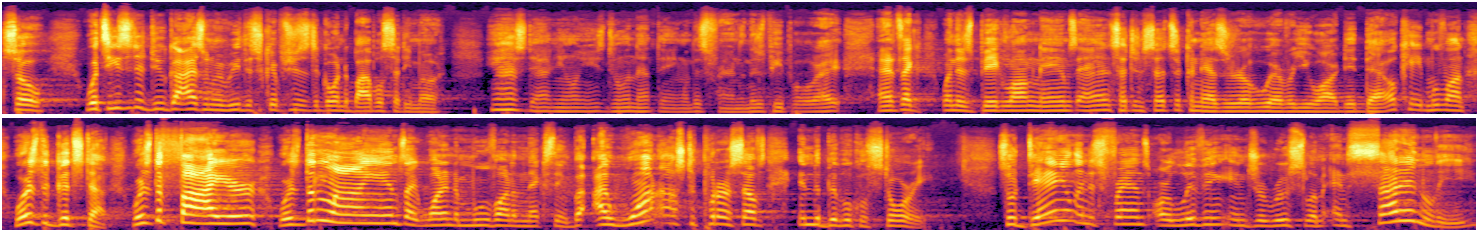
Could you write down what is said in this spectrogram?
So, what's easy to do, guys, when we read the scriptures is to go into Bible study mode. Yes, Daniel, he's doing that thing with his friends, and there's people, right? And it's like when there's big, long names, and such and such a Knezer or whoever you are did that. Okay, move on. Where's the good stuff? Where's the fire? Where's the lions? Like, wanting to move on to the next thing. But I want us to put ourselves in the biblical story. So, Daniel and his friends are living in Jerusalem, and suddenly,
